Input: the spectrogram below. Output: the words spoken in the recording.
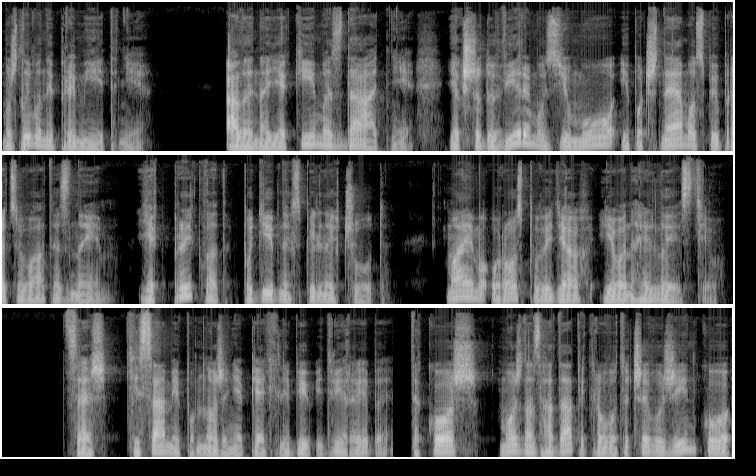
можливо, непримітні, але на які ми здатні, якщо довіримось йому і почнемо співпрацювати з ним. Як приклад подібних спільних чуд маємо у розповідях євангелистів. Це ж ті самі помноження п'ять хлібів і дві риби. Також можна згадати кровоточиву жінку,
